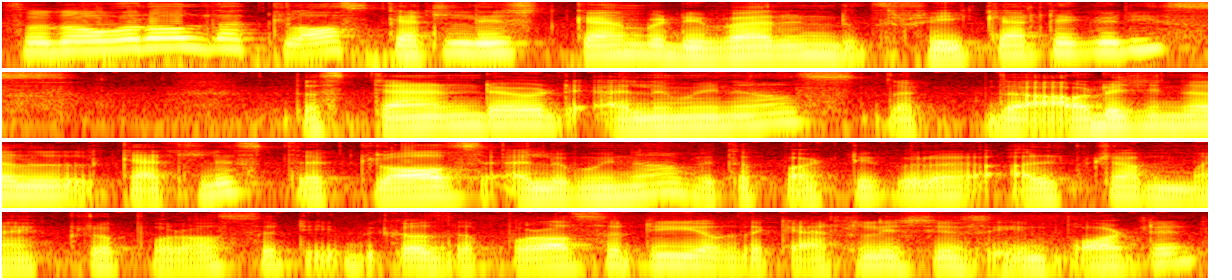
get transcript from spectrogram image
So, the overall the Claus catalyst can be divided into three categories. The standard aluminas, the, the original catalyst, the Claus alumina with a particular ultra micro porosity because the porosity of the catalyst is important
